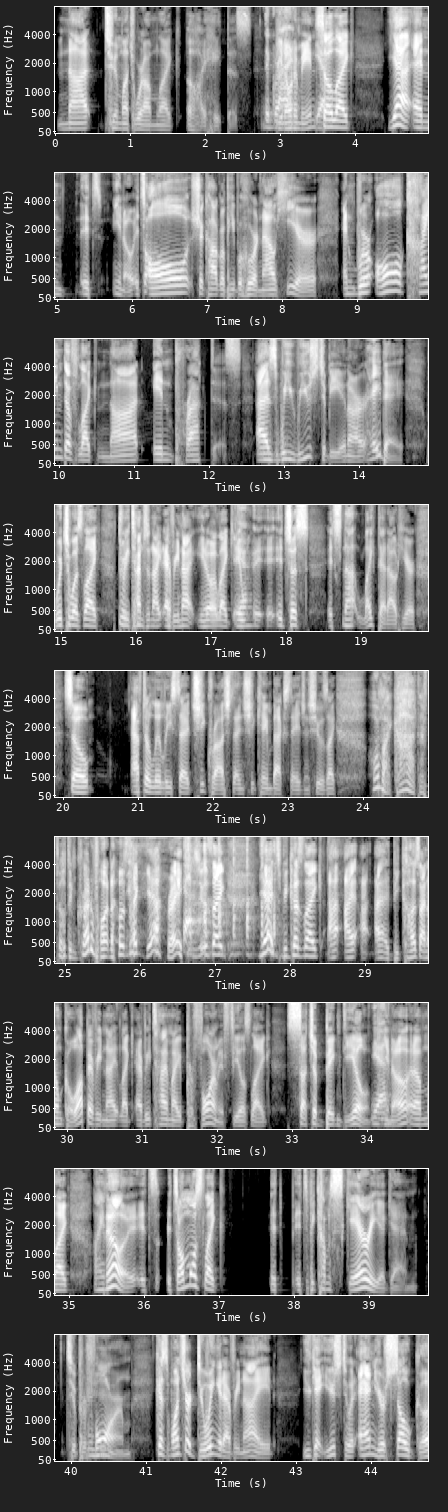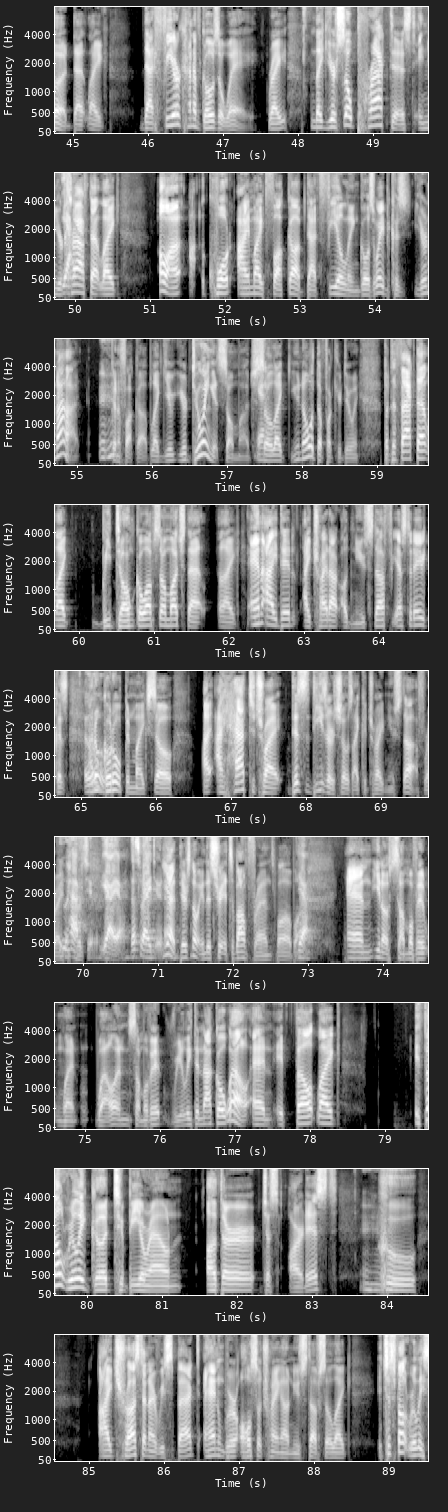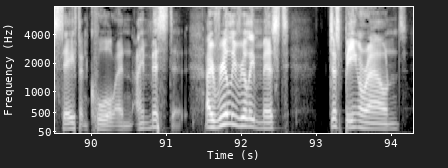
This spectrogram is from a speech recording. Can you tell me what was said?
not too much where I'm like, oh, I hate this. The You know what I mean? yeah. So like, yeah, and it's you know it's all Chicago people who are now here, and we're all kind of like not in practice as we used to be in our heyday, which was like three times a night every night. You know, like Yeah. it, it, it just it's not like that out here. So. After Lily said she crushed, and she came backstage and she was like, "Oh my god, that felt incredible!" And I was like, "Yeah, right." She was like, "Yeah, it's because like I, I, I- because I don't go up every night. Like every time I perform, it feels like such a big deal, Yeah. you know." And I'm like, "I know it's it's almost like it it's become scary again to Mm-hmm. perform because once you're doing it every night, you get used to it, and you're so good that like that fear kind of goes away, right? Like you're so practiced in your Yeah. craft that like, oh, I, I- quote, I might fuck up. That feeling goes away because you're not gonna fuck up. Like you're you're doing it so much, Mm-hmm. Yeah. so like you know what the fuck you're doing. But the fact that like we don't go up so much that like, and I did, I tried out new stuff yesterday because I don't go to open mics, so. I, I had to try this. These are shows I could try new stuff, right? You have Because- to. Yeah, yeah. That's what I do. now. yeah, there's no industry. It's about friends, blah, blah, blah. Yeah. And, you know, some of it went well and some of it really did not go well. And it felt like, it felt really good to be around other just artists Mm-hmm. who I trust and I respect. And we're also trying out new stuff. So, like, it just felt really safe and cool. And I missed it. I really, really missed just being around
